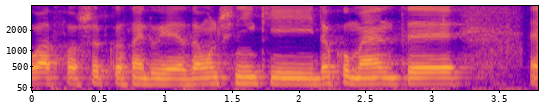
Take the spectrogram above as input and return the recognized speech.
łatwo, szybko znajduje załączniki, dokumenty yy,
